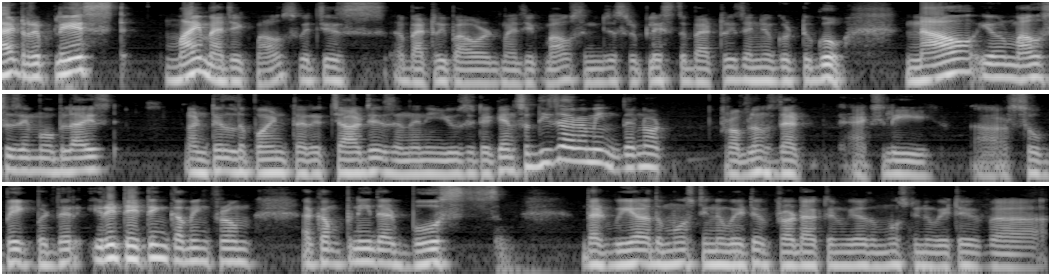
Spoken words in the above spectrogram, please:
that replaced my magic mouse, which is a battery powered magic mouse, and you just replace the batteries and you're good to go. Now your mouse is immobilized until the point that it charges and then you use it again. So these are, I mean, they're not problems that actually are so big, but they're irritating coming from a company that boasts that we are the most innovative product and we are the most innovative uh,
